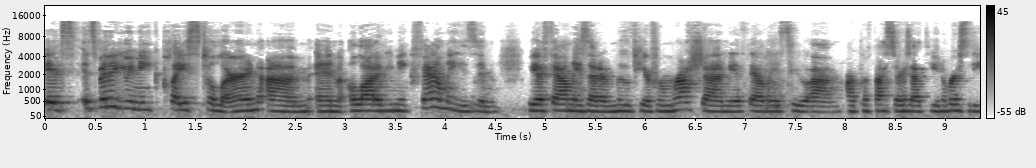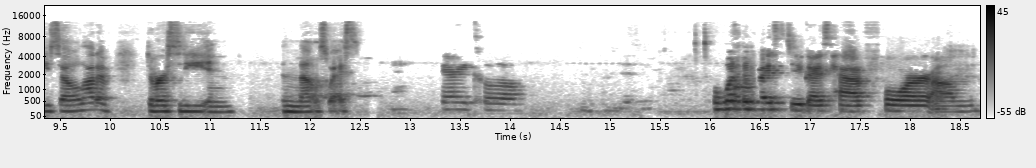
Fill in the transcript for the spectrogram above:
it's it's been a unique place to learn um, and a lot of unique families. And we have families that have moved here from russia and we have families who um, are professors at the university. So a lot of diversity in in those ways very cool what advice do you guys have for um,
